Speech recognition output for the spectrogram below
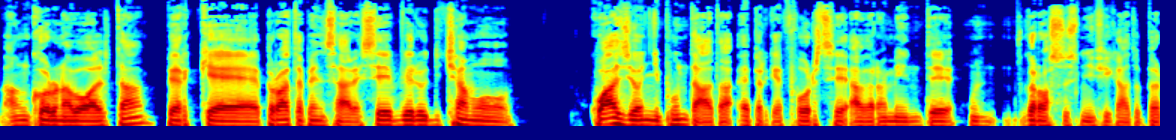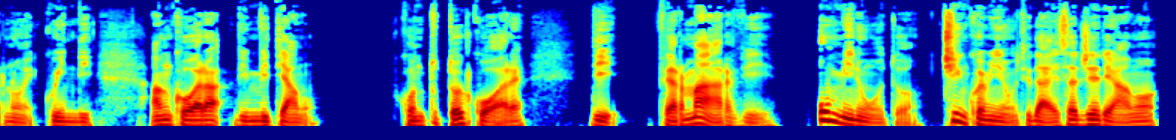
ancora una volta perché provate a pensare, se ve lo diciamo quasi ogni puntata è perché forse ha veramente un grosso significato per noi. Quindi ancora vi invitiamo con tutto il cuore di fermarvi un minuto, cinque minuti, dai, esageriamo,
